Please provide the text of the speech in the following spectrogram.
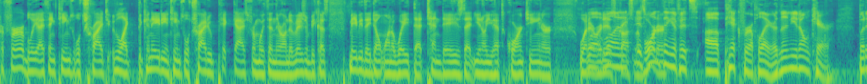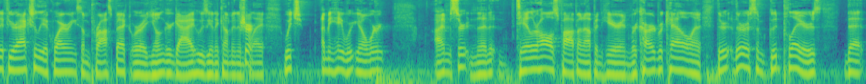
preferably I think teams will try to like the Canadian teams will try to pick guys from within their own division because maybe they don't want to wait that 10 days that you know you have to quarantine or whatever well, it is well, crossing it's, the border. It's one thing if it's a pick for a player, then you don't care. But if you're actually acquiring some prospect or a younger guy who's going to come in and Sure. play, which I mean, hey, we're you know we're. I'm certain that Taylor Hall's popping up in here, and Rickard Rakell, and there there are some good players that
